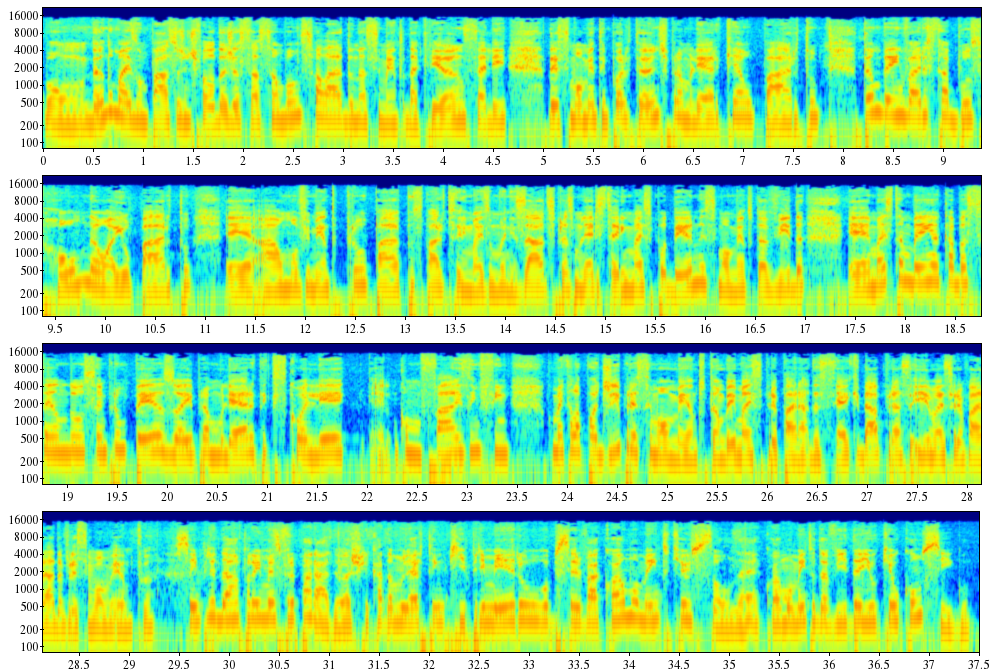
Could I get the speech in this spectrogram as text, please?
Bom, dando mais um passo, a gente falou da gestação, vamos falar do nascimento da criança ali, desse momento importante para a mulher que é o parto. Também vários tabus rondam aí o parto. É, há um movimento para os partos serem mais humanizados, para as mulheres terem mais poder nesse momento da vida, é, mas também acaba sendo sempre um peso aí para a mulher ter que escolher é, como faz, enfim, como é que ela pode ir para esse momento também mais preparada, se é que dá para ir mais preparada para esse momento? Sempre dá para ir mais preparada. Eu acho que cada mulher tem que primeiro observar qual é o momento que eu estou, né? Qual é o momento da vida e o que eu consigo.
